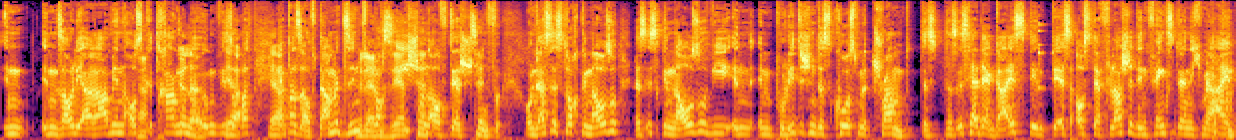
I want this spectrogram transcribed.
in, in Saudi-Arabien ausgetragen genau. oder irgendwie Ja, sowas. ja. Ja. pass auf, damit sind Mit wir doch sehr eh schon auf der Stufe. Und das ist doch genauso, das ist genauso wie in, im politischen Diskurs mit Trump. Das, das ist ja der Geist, den, der ist aus der Flasche, den fängst du ja nicht mehr ein.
